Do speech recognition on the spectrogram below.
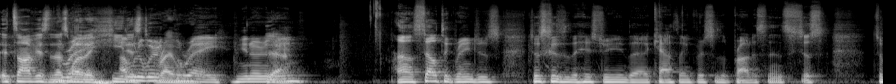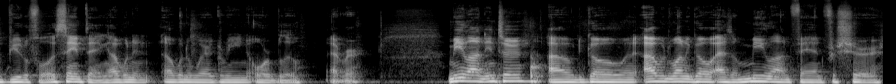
it's obvious that that's one of the Gray. I'm heatest gonna wear gray. You know what Yeah. I mean? Uh, Celtic Rangers, just because of the history, the Catholic versus the Protestants, just it's a beautiful. The same thing. I wouldn't I wouldn't wear green or blue ever. Milan Inter, I would go. I would want to go as a Milan fan for sure,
